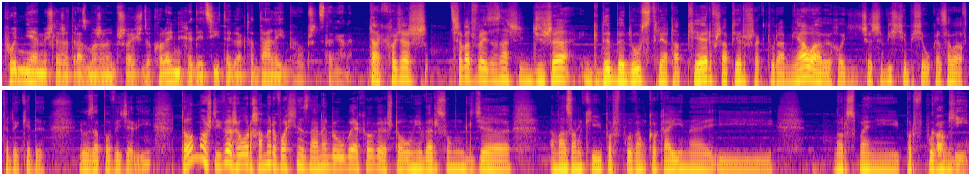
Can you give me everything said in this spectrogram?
płynnie myślę, że teraz możemy przejść do kolejnych edycji tego, jak to dalej było przedstawiane. Tak, chociaż trzeba tutaj zaznaczyć, że gdyby Lustria, ta pierwsza, pierwsza, która miała wychodzić, rzeczywiście by się ukazała wtedy, kiedy ją zapowiedzieli, to możliwe, że Warhammer właśnie znany byłby jako, wiesz, to uniwersum, gdzie Amazonki pod wpływem kokainy i Norsemeni pod wpływem... Koki.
